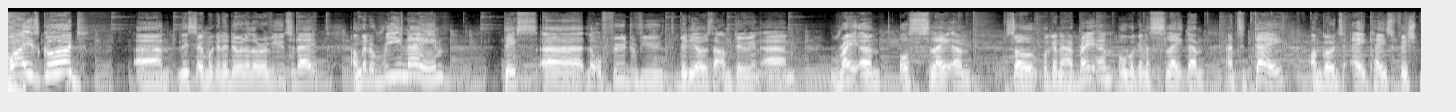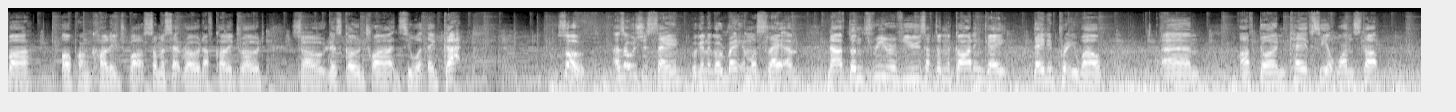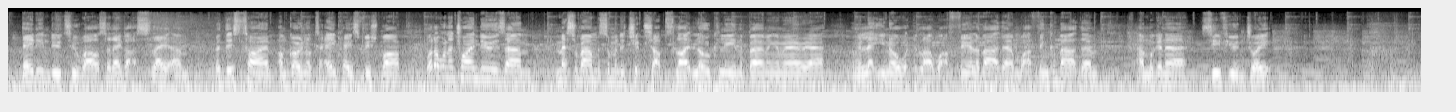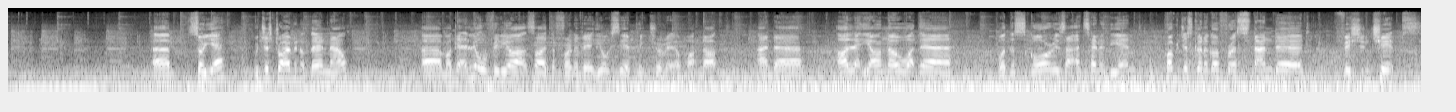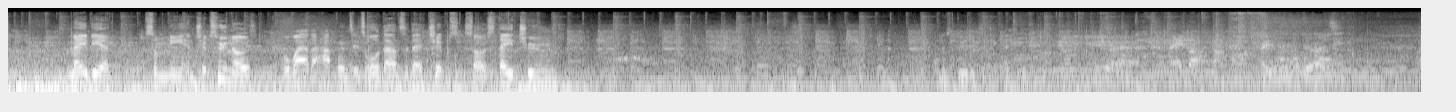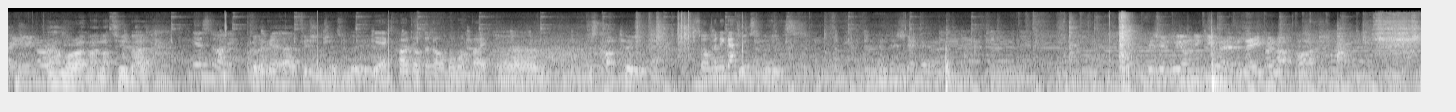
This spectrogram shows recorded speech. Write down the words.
What is good? Um, listen, we're gonna do another review today. I'm gonna rename this uh, little food review videos that I'm doing. Um, rate 'em or slate 'em. So we're gonna have rate 'em or we're gonna slate them. And today I'm going to AK's Fish Bar up on College, well Somerset Road off College Road. So let's go and try out and see what they got. So, as I was just saying, we're gonna go rate them or slate them. Now, I've done three reviews. I've done the Garden Gate, they did pretty well. Um, I've done KFC at One Stop, they didn't do too well, so they got a slate them. But this time, I'm going up to AK's Fish Bar. What I want to try and do is um, mess around with some of the chip shops, like locally in the Birmingham area. I'm gonna let you know what like what I feel about them, what I think about them, and we're gonna see if you enjoy it. Um, so yeah, we're just driving up there now. Um, I'll get a little video outside the front of it. You'll see a picture of it and whatnot, and uh, I'll let y'all know what the what the score is at a 10 at the end. Probably just gonna go for a standard fish and chips, maybe a, some meat and chips. Who knows? But whatever happens, it's all down to their chips. So stay tuned. Let's do this. AK's Fish Bar. Hey, you'll be alright. I'm alright, man. Not too bad. Yeah, started. Could I get uh, fish and chips, please? Yeah, can't hold the normal one by. Um, just cut, please. Salt vinegar? Yes, please. And they said, uh, they said we only give her the labour, not part.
